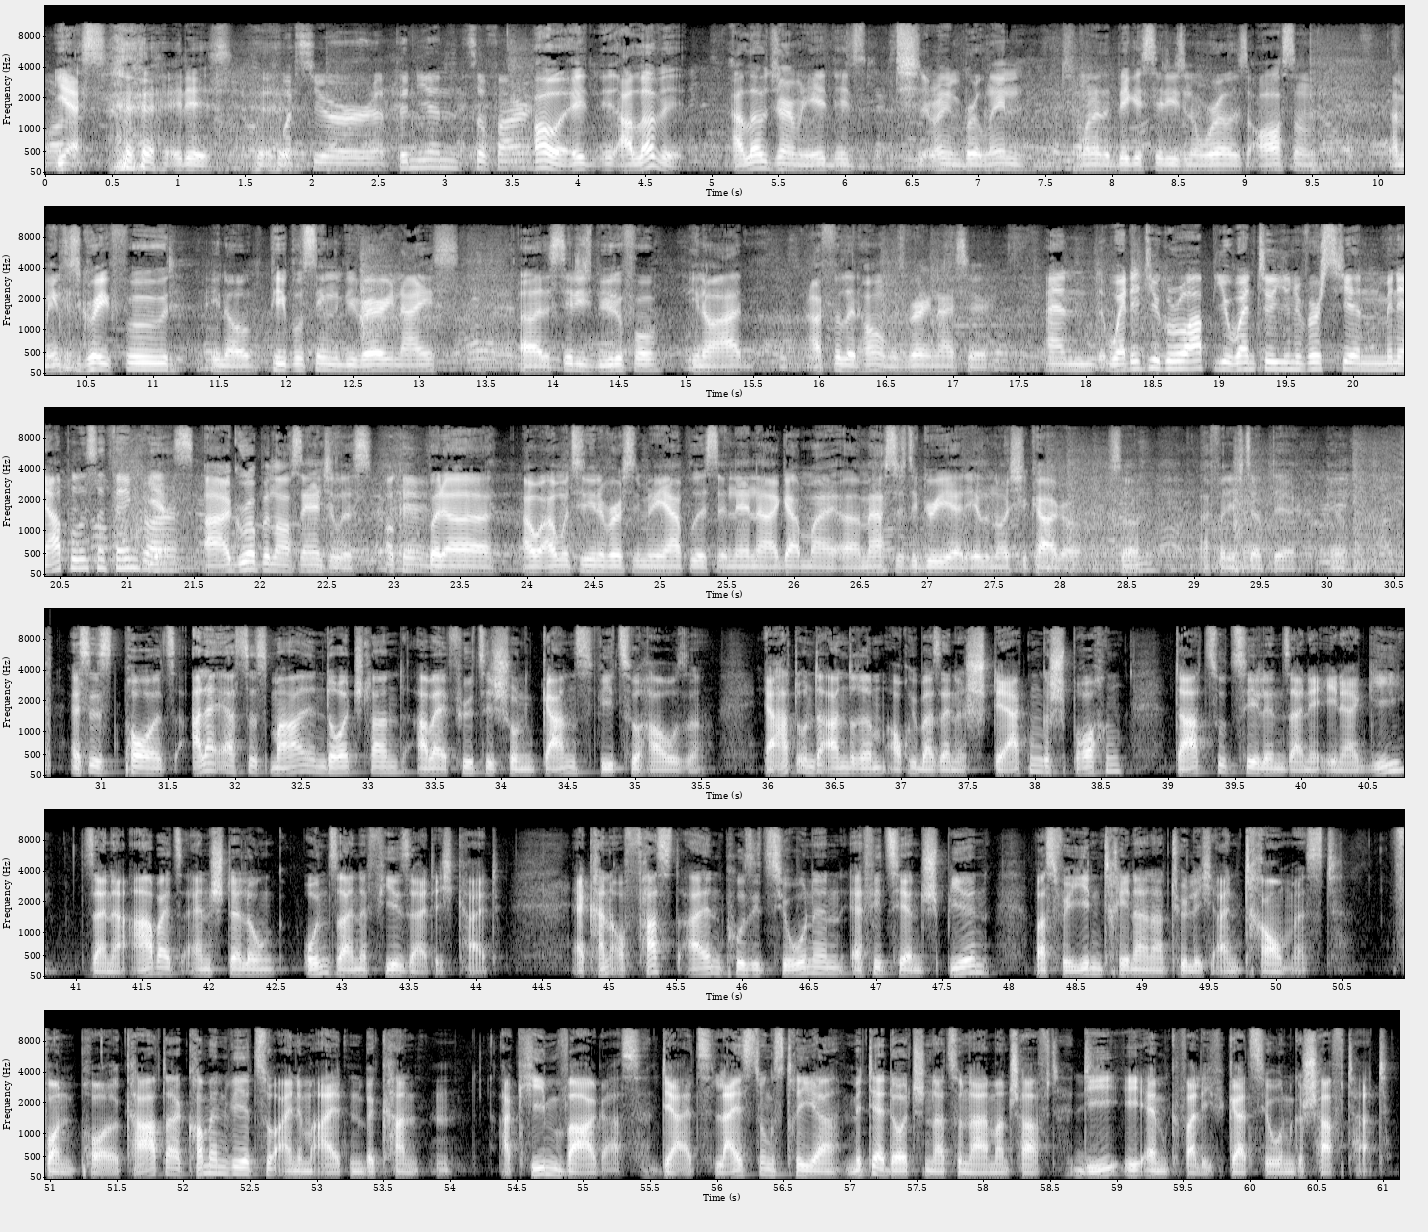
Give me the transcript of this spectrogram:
Or yes, it is. What's your opinion so far? Oh, it, it, I love it. I love Germany. It, it's I mean Berlin, one of the biggest cities in the world. It's awesome. I mean, it's great food. You know, people seem to be very nice. Uh, the city's beautiful. You know, I I feel at home. It's very nice here. And where did you grow up? You went to university in Minneapolis, I think. Or? Yes, I grew up in Los Angeles. Okay. But uh, I, I, went to the University of Minneapolis, and then I got my uh, master's degree at Illinois Chicago. So. Mm -hmm. I finished up there. Yeah. Es ist Pauls allererstes Mal in Deutschland, aber er fühlt sich schon ganz wie zu Hause. Er hat unter anderem auch über seine Stärken gesprochen. Dazu zählen seine Energie, seine Arbeitseinstellung und seine Vielseitigkeit. Er kann auf fast allen Positionen effizient spielen, was für jeden Trainer natürlich ein Traum ist. Von Paul Carter kommen wir zu einem alten Bekannten. Akim Vargas, der als Leistungsträger mit der deutschen Nationalmannschaft die EM-Qualifikation geschafft hat.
